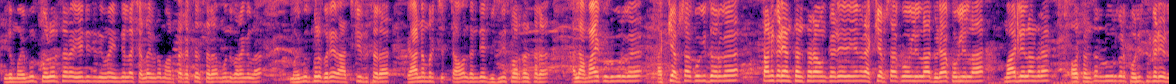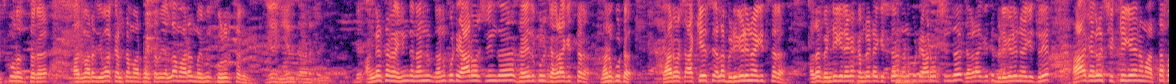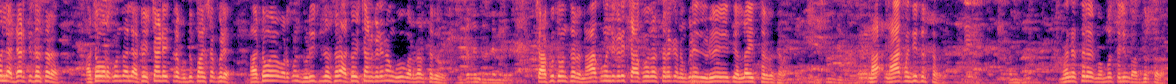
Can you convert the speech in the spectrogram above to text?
ಇದು ಮೈಮೂದ್ ಕೋಳೂರು ಸರ ಏನಿದೆ ಇವನ ಹಿಂದಿಲ್ಲ ಶೆಲ್ಲ ಇವನ ಮಾಡ್ಸಕ್ಕೆ ಹಚ್ಚದ ಸರ, ಮುಂದೆ ಬರಂಗಿಲ್ಲ. ಮೈಮೂದ್ ಕೋಳು ಬರೀ ರಾಜಕೀಯದ ಸರ. ಎರಡು ನಂಬರ್ ಚಾವಲ್ ದಂಧೆ ಬಿಸ್ನೆಸ್ ಮಾಡ್ತಾನೆ ಸರ. ಅಲ್ಲಿ ಅಮಾಯಕ ಹುಡುಗರಿಗೆ ಅಕ್ಕಿ ಹಬ್ಸಕ್ಕೆ ಹೋಗಿದ್ದವ್ರಿಗೆ ತನ್ನ ಕಡೆ ಅಂತಾನೆ ಸರ್. ಅವ್ನ ಕಡೆ ಏನಾರು ಅಕ್ಕಿ ಹಬ್ಸಕ್ಕೆ ಹೋಗಲಿಲ್ಲ, ದುಡ್ಯಾಕೆ ಹೋಗಲಿಲ್ಲ, ಮಾಡಲಿಲ್ಲ ಅಂದ್ರೆ ಅವ್ರು ಸಣ್ಣ ಸಣ್ಣ ಹುಡುಗರ ಕಡೆ ಪೊಲೀಸರ ಕಡೆ ಇಡಿಸ್ಕೊಡೋದು ಸರ್. ಅದು ಮಾಡೋದು ಇವಾಗ ಕೆಲಸ ಮಾಡ್ತಾನೆ ಸರ್. ಎಲ್ಲ ಮಾಡೋದು ಮೈಮೂದ್ ಕೋಳೂರು ಸರ್ ಏನು ಏನು ಕಾರಣ ಹಂಗೆ ಸರ್ ಹಿಂದೆ ನನ್ನ ನನ್ನ ಕೂಟ ಎರಡು ವರ್ಷದಿಂದ ಜಯದ ಕೂಡ ಜಗಳ ಆಗಿತ್ತು ಸರ್ ನನ್ನ ಕೂಟ. ಎರಡು ವರ್ಷ ಆ ಕೇಸ್ ಎಲ್ಲ ಬಿಡುಗಡೆನೂ ಆಗಿತ್ತು ಸರ್. ಅದ ಬೆಂಡಿಗಿರಿಯಾಗ ಕಂಪ್ಲೀಟ್ ಆಗಿತ್ತು ಸರ್ ನನ್ನ ಕೂಟ ಎರಡು ವರ್ಷದಿಂದ ಜಗಳ ಆಗಿತ್ತು ಬಿಡುಗಡೆನೂ ಆಗಿತ್ತು ರೀ. ಆ ಜಗಳ ಸಿಟ್ಟಿಗೆ ನಮ್ಮ ಅತ್ತಪಲ್ಲಿ ಅಡ್ಡಾಡ್ತಿದ್ದ ಸರ್. ಆಟೋ ಹೊಡ್ಕೊಂಡು ಅಲ್ಲಿ ಆಟೋ ಸ್ಟ್ಯಾಂಡ್ ಐತೆ ಸರ್ ಬುಡ್ಡು ಪಾನ್ ಶಾಪ್ ಕಡೆ. ಆಟೋ ಹೊಡ್ಕೊಂಡು ದುಡಿತಿದ್ದ ಸರ್ ಆಟೋ ಸ್ಟ್ಯಾಂಡ್ ಕಡೆ ನಾವು ಹೋಗಿ ಬರ್ದಾರ ಸರ್ ಇವ್ರು. ಚಾಕು ತೊಗೊಂಡು ಸರ್ ನಾಲ್ಕು ಮಂದಿ ಕಡೆ ಚಾಕು ಹೋದ ಸರ್ ನಮ್ಮ ಕಡೆ ವಿಡಿಯೋ ಐತಿ ಎಲ್ಲ ಐತಿ ಸರ್ ಬೇಕಾದ್ರೆ. ನಾಲ್ಕು ಮಂದಿ ಇದ್ರು ಸರ್? ನನ್ನ ಹೆಸರು ಮೊಹಮ್ಮದ್ ಸಲೀಂ ಬಹದ್ದೂರ್ ಸರ್?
